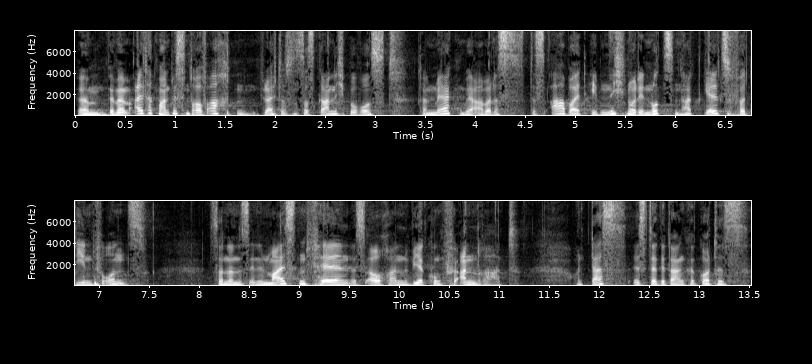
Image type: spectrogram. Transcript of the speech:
Ähm, wenn wir im Alltag mal ein bisschen darauf achten, vielleicht ist uns das gar nicht bewusst, dann merken wir aber, dass das Arbeit eben nicht nur den Nutzen hat, Geld zu verdienen für uns, sondern es in den meisten Fällen es auch eine Wirkung für andere hat. Und das ist der Gedanke Gottes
